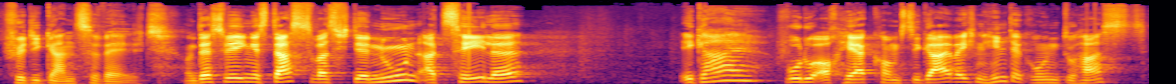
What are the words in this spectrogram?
für die ganze Welt. Und deswegen ist das, was ich dir nun erzähle, egal wo du auch herkommst, egal welchen Hintergrund du hast,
